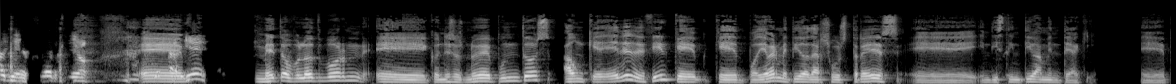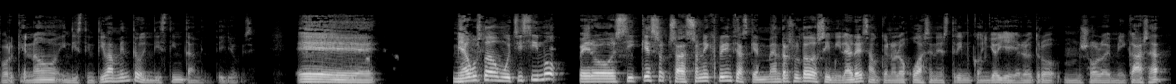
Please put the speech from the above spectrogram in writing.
Oye, Sergio. Eh, meto Bloodborne eh, con esos nueve puntos. Aunque he de decir que, que podía haber metido Dark Souls 3 eh, indistintivamente aquí. Eh, porque no, indistintivamente o indistintamente, yo qué sé. Eh, me ha gustado muchísimo, pero sí que son, o sea, son experiencias que me han resultado similares, aunque no lo juegas en stream con Yoye y el otro mm, solo en mi casa.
